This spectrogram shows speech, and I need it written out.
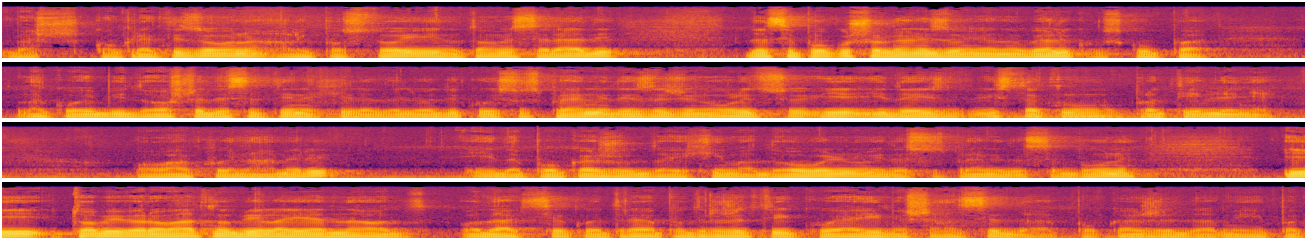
baš konkretizovana, ali postoji i na tome se radi da se pokuša organizovanje jednog velikog skupa na koji bi došle desetine hiljada ljudi koji su spremni da izađu na ulicu i, i da istaknu protivljenje ovakvoj nameri i da pokažu da ih ima dovoljno i da su spremni da se bune. I to bi verovatno bila jedna od, od akcija koje treba podržati i koja ima šanse da pokaže da mi ipak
